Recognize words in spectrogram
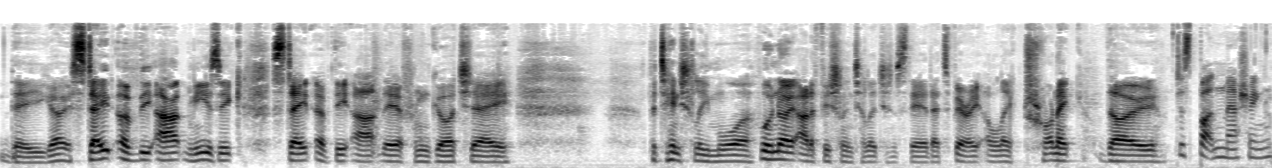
There you go. State of the art music, state of the art there from Gotye. Potentially more, well, no artificial intelligence there. That's very electronic, though. Just button mashing,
